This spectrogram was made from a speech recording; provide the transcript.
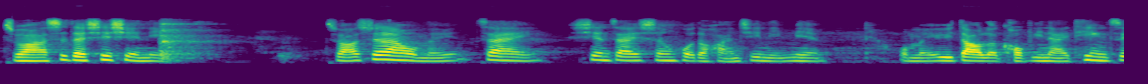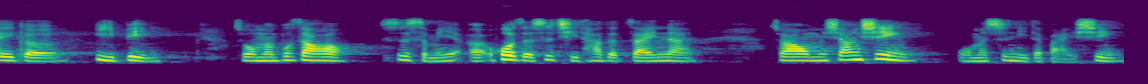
主要是的，谢谢你。主要虽然我们在现在生活的环境里面，我们遇到了 COVID-19 这个疫病，我们不知道是什么样，呃，或者是其他的灾难。主要我们相信我们是你的百姓。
